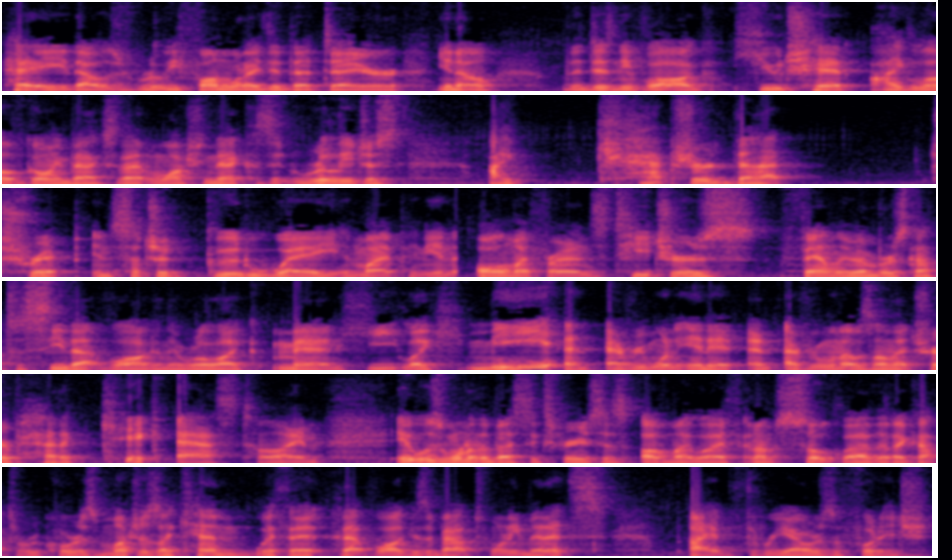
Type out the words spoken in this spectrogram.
hey, that was really fun what I did that day, or, you know, the Disney vlog, huge hit. I love going back to that and watching that because it really just, I captured that trip in such a good way, in my opinion. All my friends, teachers, family members got to see that vlog and they were like, man, he, like, me and everyone in it and everyone that was on that trip had a kick-ass time. It was one of the best experiences of my life and I'm so glad that I got to record as much as I can with it. That vlog is about 20 minutes. I had three hours of footage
